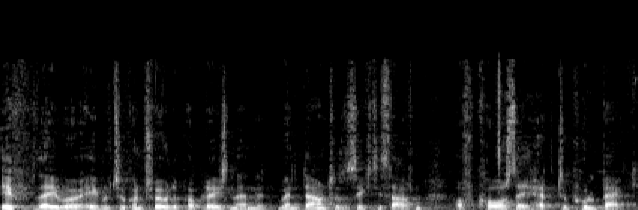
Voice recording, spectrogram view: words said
if they were able to control the population and it went down to the 60,000, of course they had to pull back,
